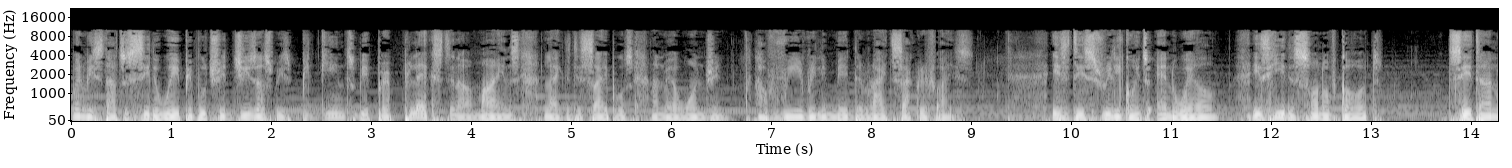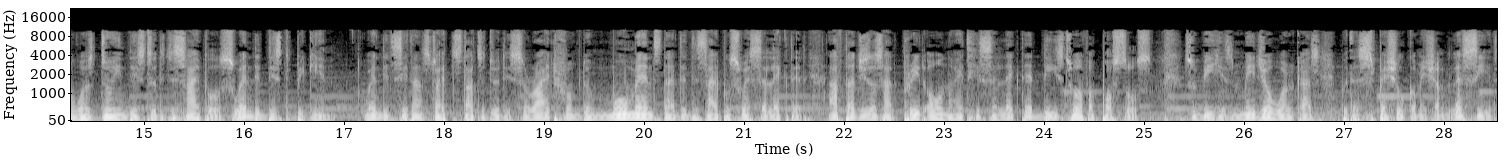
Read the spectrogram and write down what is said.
when we start to see the way people treat Jesus, we begin to be perplexed in our minds like the disciples and we are wondering, have we really made the right sacrifice? Is this really going to end well? Is he the son of God? Satan was doing this to the disciples. When did this begin? When did Satan start, to do this? Right from the moment that the disciples were selected. After Jesus had prayed all night, he selected these 12 apostles to be his major workers with a special commission. Let's see it.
